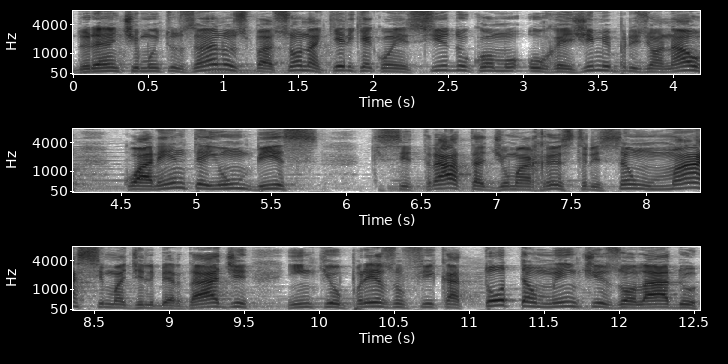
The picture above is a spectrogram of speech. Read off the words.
Durante muitos anos, passou naquele que é conhecido como o regime prisional 41 bis, que se trata de uma restrição máxima de liberdade em que o preso fica totalmente isolado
